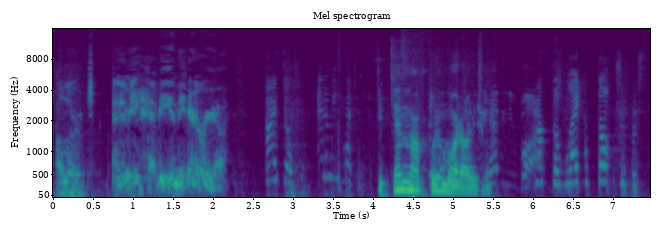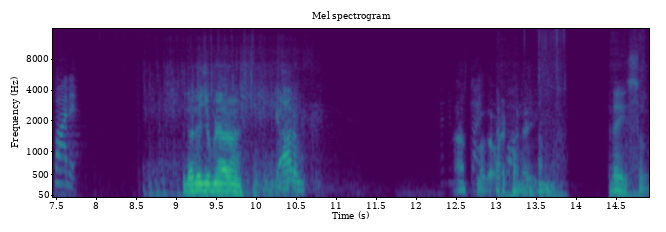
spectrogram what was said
Alert. Enemy heavy in the area. Pequeno apoio moral João. Hostile light assault trooper spotted. Cuidado aí de Homem-Aranha. Got him. Ah, filha da olha aí. Cadê isso?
